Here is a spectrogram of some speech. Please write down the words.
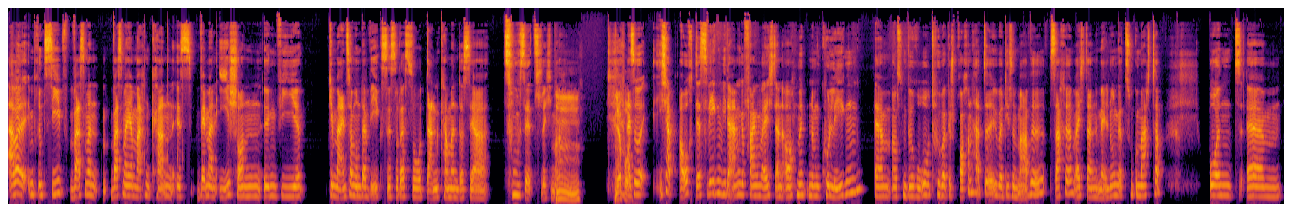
Aber im Prinzip, was man, was man ja machen kann, ist, wenn man eh schon irgendwie gemeinsam unterwegs ist oder so, dann kann man das ja zusätzlich machen. Mhm. Ja, voll. Also ich habe auch deswegen wieder angefangen, weil ich dann auch mit einem Kollegen ähm, aus dem Büro drüber gesprochen hatte, über diese Marvel-Sache, weil ich dann eine Meldung dazu gemacht habe. Und ähm,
